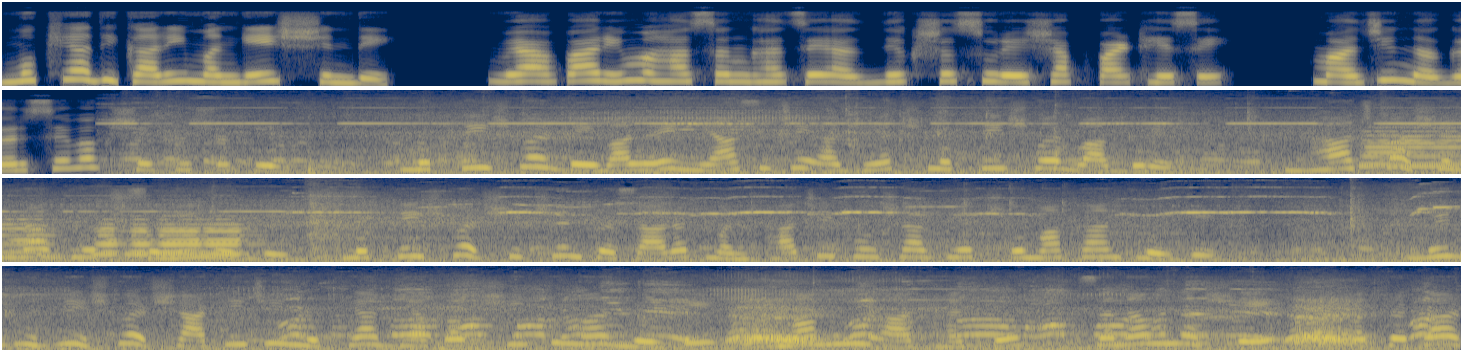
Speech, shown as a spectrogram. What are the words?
मुख्याधिकारी मंगेश शिंदे. व्यापारी महासंघाचे अध्यक्ष सुरेश ठेसे माजी नगरसेवक शेख शकील. मुक्तेश्वर देवालय न्यासचे अध्यक्ष मुक्तेश्वर वागदुरे भाजपा शहराध्यक्ष सुनील मुक्तेश्वर शिक्षण प्रसारक मंचाचे कोषाध्यक्ष उमाकांत मुर्गे विघ्नेश्वर शाखेचे मुख्याध्यापक शिवकुमार लोटे मामूली आठहत्तर सनावला शेख पत्रकार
